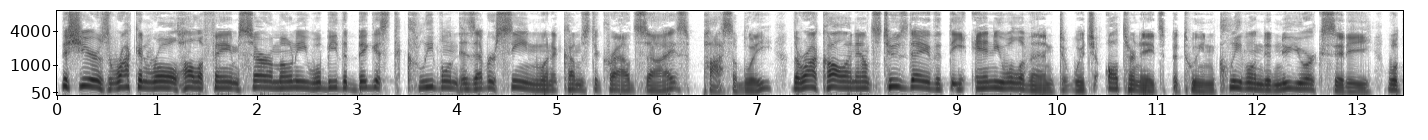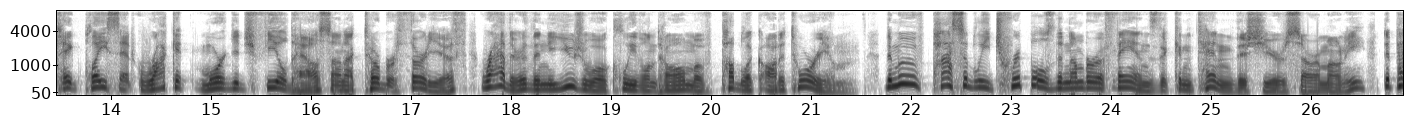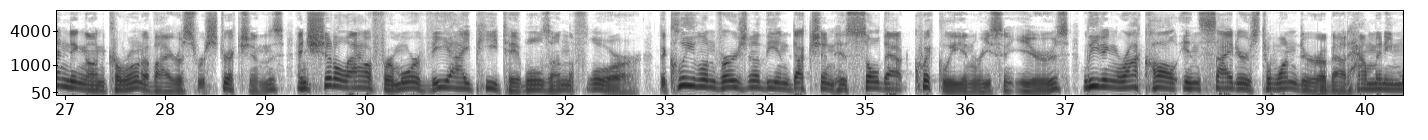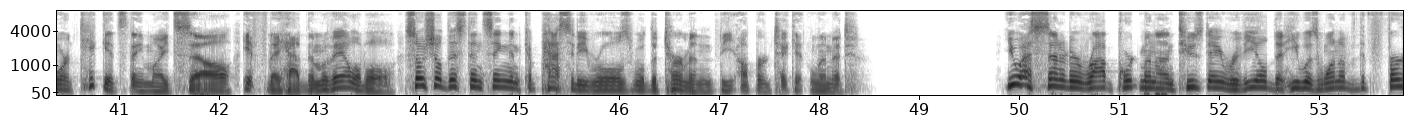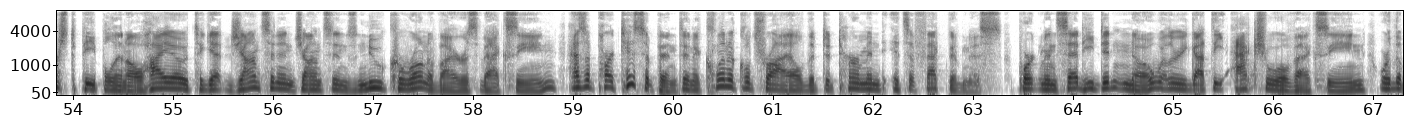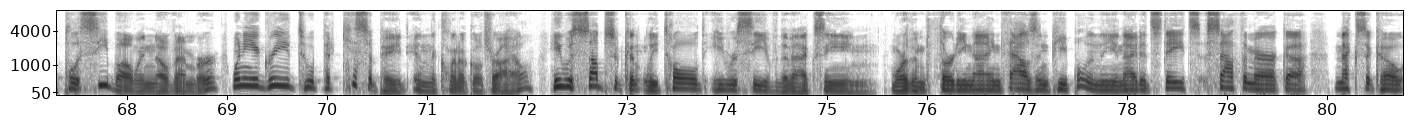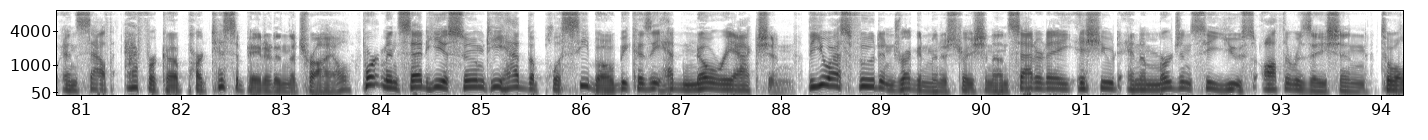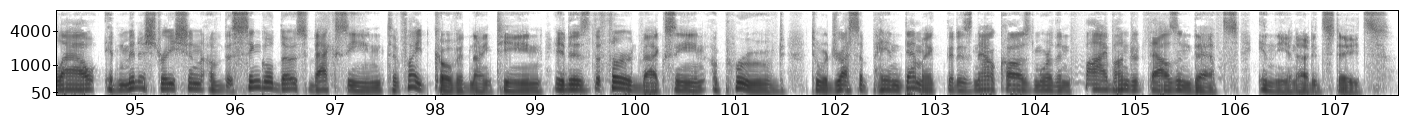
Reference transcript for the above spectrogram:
This year's Rock and Roll Hall of Fame ceremony will be the biggest Cleveland has ever seen when it comes to crowd size, possibly. The Rock Hall announced Tuesday that the annual event, which alternates between Cleveland and New York City, will take place at Rocket Mortgage Fieldhouse on October 30th, rather than the usual Cleveland home of Public Auditorium. The move possibly triples the number of fans that can attend this year's ceremony, depending on coronavirus restrictions, and should allow for more VIP tables on the floor. The Cleveland version of the induction has sold out quickly in recent years, leaving Rock Hall insiders to wonder about how many more tickets they might sell if they had them available. Social distancing and capacity rules will determine the upper ticket limit. U.S. Senator Rob Portman on Tuesday revealed that he was one of the first people in Ohio to get Johnson & Johnson's new coronavirus vaccine as a participant in a clinical trial that determined its effectiveness. Portman said he didn't know whether he got the actual vaccine or the placebo in November when he agreed to participate in the clinical trial. He was subsequently told he received the vaccine. More than 39,000 people in the United States, South America, Mexico, and South Africa participated in the trial. Portman said he assumed he had the placebo because he had no reaction. The U.S. Food and Drug Administration on Saturday issued an emergency use authorization to allow administration of the single dose vaccine to fight COVID 19. It is the third vaccine approved to address a pandemic that has now caused more than 500,000 deaths in the United States.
